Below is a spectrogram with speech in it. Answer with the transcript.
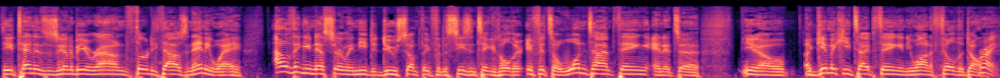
the attendance is going to be around 30,000 anyway. I don't think you necessarily need to do something for the season ticket holder if it's a one-time thing and it's a, you know, a gimmicky type thing and you want to fill the dome. Right.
